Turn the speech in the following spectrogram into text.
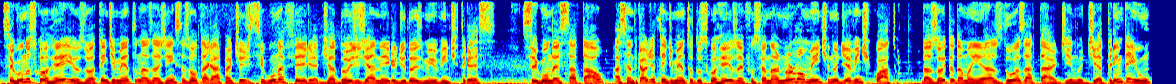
Segundo os Correios, o atendimento nas agências voltará a partir de segunda-feira, dia 2 de janeiro de 2023. Segundo a estatal, a central de atendimento dos Correios vai funcionar normalmente no dia 24, das 8 da manhã às 2 da tarde, e no dia 31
